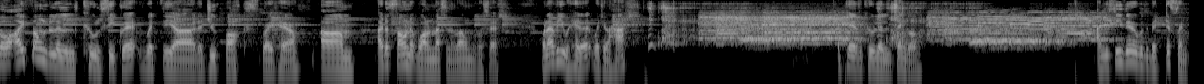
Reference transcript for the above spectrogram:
So I found a little cool secret with the uh, the jukebox right here. Um, I just found it while messing around with it. Whenever you hit it with your hat, it plays a cool little jingle. And you see there it was a bit different.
